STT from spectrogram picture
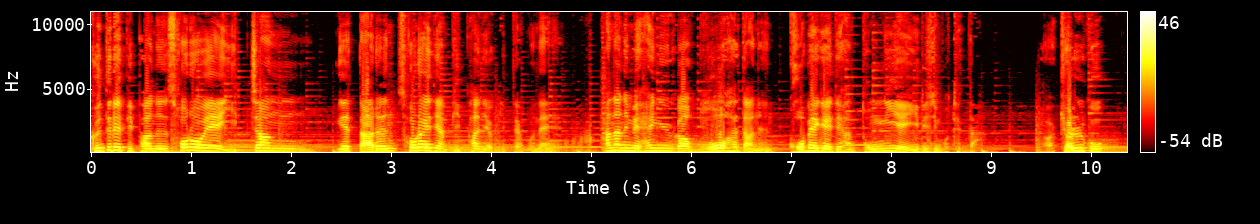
그들의 비판은 서로의 입장에 따른 서로에 대한 비판이었기 때문에 하나님의 행위가 무호하다는 고백에 대한 동의에 이르지 못했다. 어, 결국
